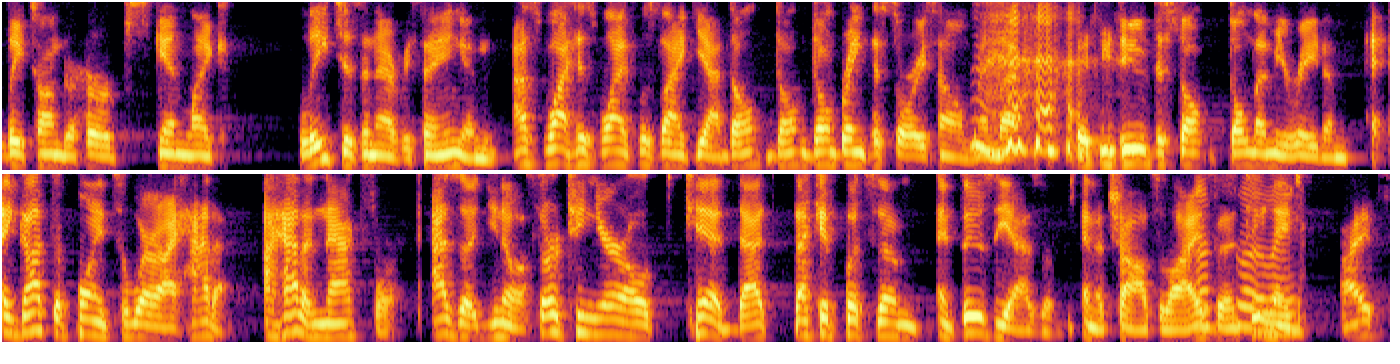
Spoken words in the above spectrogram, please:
leech onto her skin like leeches and everything. And that's why his wife was like, "Yeah, don't don't don't bring his stories home, and if you do, just don't don't let me read them." It got to the point to where I had a I had a knack for it. As a you know a 13 year old kid that that could put some enthusiasm in a child's life Absolutely. a teenage life.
